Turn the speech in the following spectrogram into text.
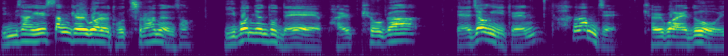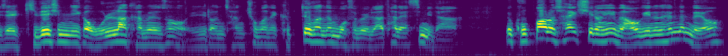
임상 일상 결과를 도출하면서 이번 연도 내에 발표가 예정이 된 항암제 결과에도 이제 기대 심리가 올라가면서 이런 장초반에 급등하는 모습을 나타냈습니다. 곧바로 차익 실현이 나오기는 했는데요.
